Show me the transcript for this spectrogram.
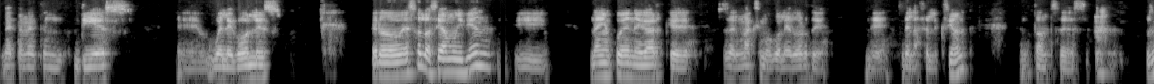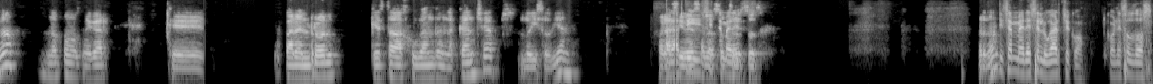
netamente un 10. eh, huele goles. Pero eso lo hacía muy bien y nadie puede negar que es el máximo goleador de, de, de la selección. Entonces, pues no, no podemos negar que para el rol que estaba jugando en la cancha, pues, lo hizo bien. Ahora Para si ti ves a sí los otros dos. ¿Perdón? Sí se merece el lugar, Checo, con esos dos.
